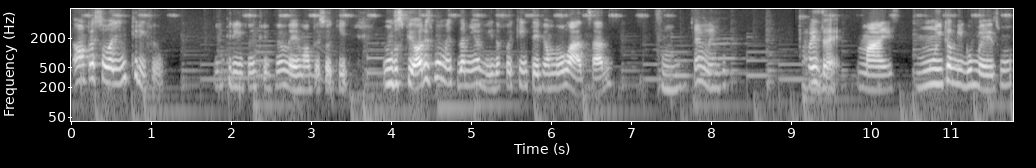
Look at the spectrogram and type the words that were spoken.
é uma pessoa incrível. Incrível, incrível mesmo. Uma pessoa que. Um dos piores momentos da minha vida foi quem teve ao meu lado, sabe? Sim, eu lembro. Pois é, mas muito amigo mesmo.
